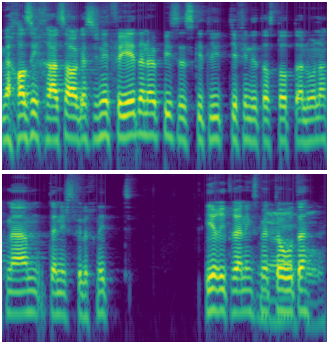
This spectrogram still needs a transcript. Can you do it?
man kann sicher auch sagen, es ist nicht für jeden etwas. Es gibt Leute, die finden das total unangenehm. Dann ist es vielleicht nicht ihre Trainingsmethode. Ja,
